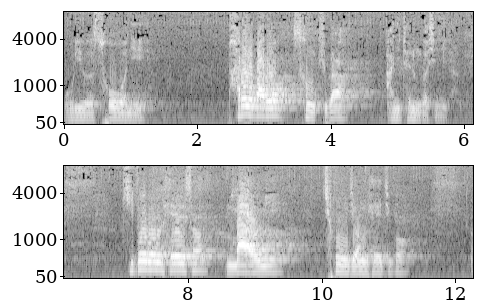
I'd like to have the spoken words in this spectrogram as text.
우리의 소원이 바로바로 바로 성취가 아니 되는 것입니다. 기도를 해서 마음이 청정해지고 어,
